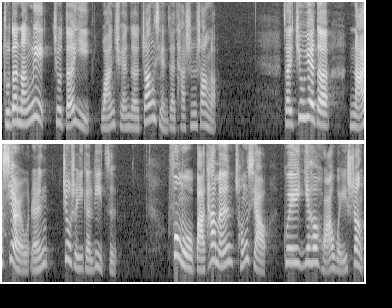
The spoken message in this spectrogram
主的能力就得以完全的彰显在他身上了。在旧约的拿细耳人就是一个例子，父母把他们从小归耶和华为圣。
